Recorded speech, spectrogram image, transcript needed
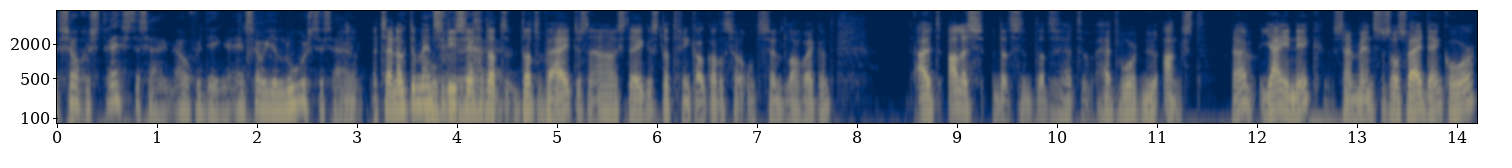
zo gestrest te zijn over dingen en zo jaloers te zijn. Het zijn ook de mensen die zeggen dat, dat wij, tussen aanhalingstekens, dat vind ik ook altijd zo ontzettend lachwekkend, uit alles, dat is, dat is het, het woord nu angst. Hè? Jij en ik zijn mensen zoals wij denken hoor,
